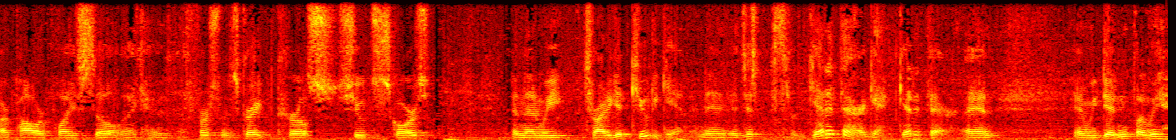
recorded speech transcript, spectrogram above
our power play. Still, like the first was great. Curls, shoots, scores, and then we try to get cute again, and then it just get it there again, get it there, and and we didn't. But we,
